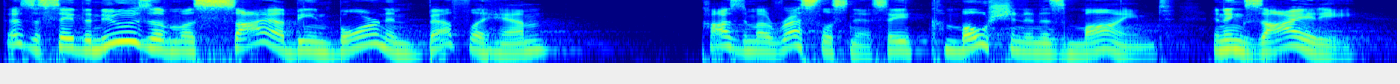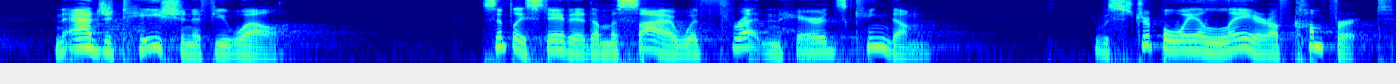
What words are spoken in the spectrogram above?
That is to say, the news of Messiah being born in Bethlehem caused him a restlessness, a commotion in his mind, an anxiety, an agitation, if you will. Simply stated, a Messiah would threaten Herod's kingdom. It would strip away a layer of comfort,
